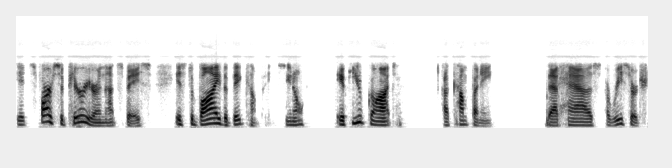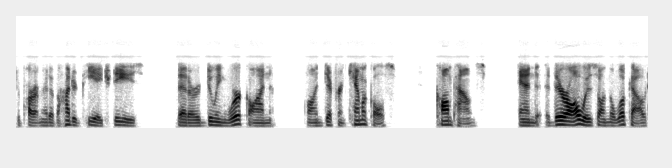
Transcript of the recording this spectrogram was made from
it's far superior in that space is to buy the big companies. You know, if you've got a company that has a research department of 100 PhDs that are doing work on on different chemicals, compounds, and they're always on the lookout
